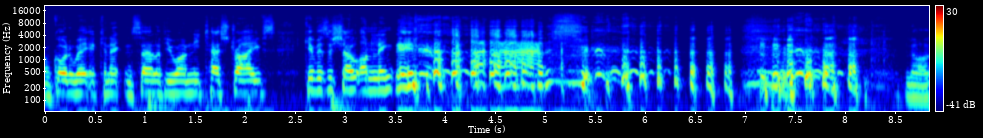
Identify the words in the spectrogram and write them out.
I'm going away to Connect and Sell if you want any test drives. Give us a shout on LinkedIn. no,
